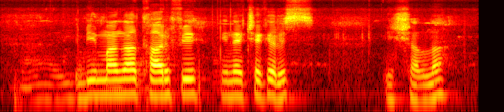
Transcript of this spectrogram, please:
bir mangal tarifi yine çekeriz. İnşallah.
